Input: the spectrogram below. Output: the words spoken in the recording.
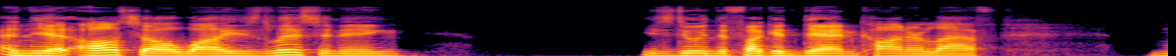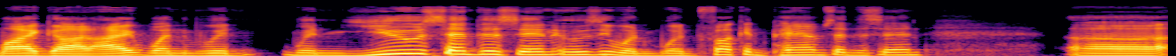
And yet also while he's listening, he's doing the fucking Dan Conner laugh. My God, I when when when you sent this in, Uzi, when when fucking Pam sent this in, uh,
